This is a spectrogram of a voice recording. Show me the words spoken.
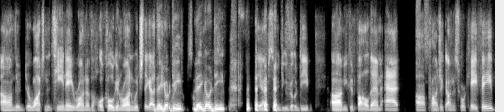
Um, they're they're watching the TNA run of the Hulk Hogan run, which they got. They go deep. They go deep. they absolutely do go deep. Um, you can follow them at uh, Project underscore Kayfabe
